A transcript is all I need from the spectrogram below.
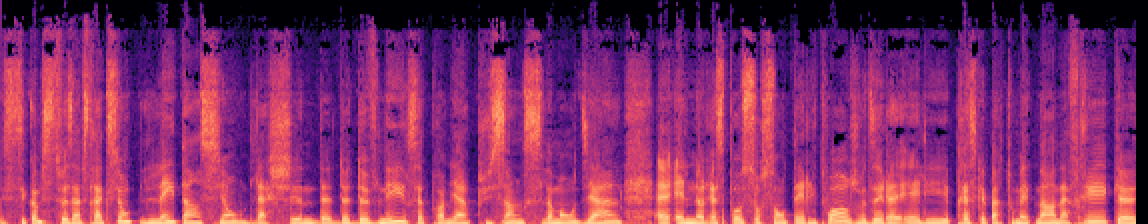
c'est comme si tu faisais abstraction l'intention de la Chine de, devenir cette première puissance là mondiale. Euh, elle ne reste pas sur son territoire. Je veux dire, elle est presque partout maintenant en Afrique. Euh,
